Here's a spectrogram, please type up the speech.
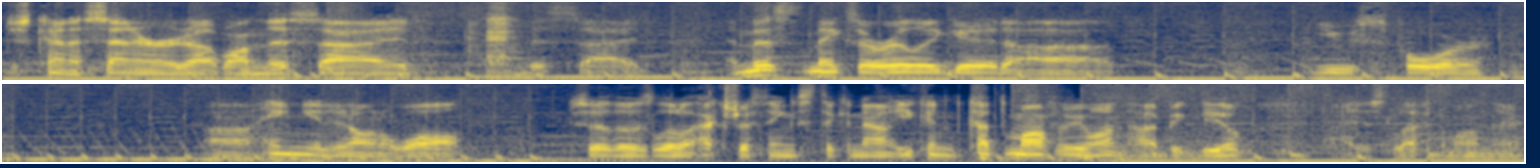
just kind of center it up on this side and this side. And this makes a really good uh, use for uh, hanging it on a wall. So those little extra things sticking out. You can cut them off if you want, not a big deal. I just left them on there.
